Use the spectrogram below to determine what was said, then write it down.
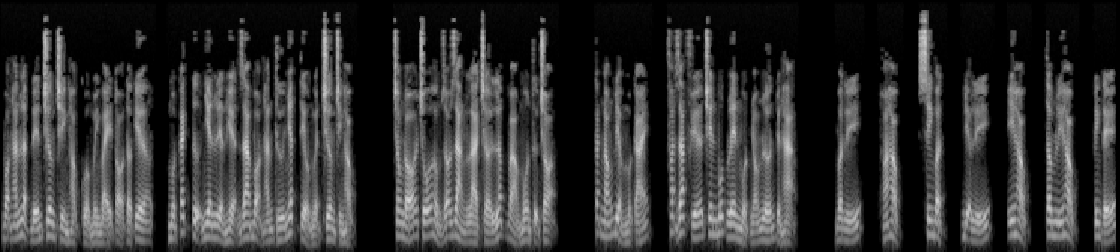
bọn hắn lật đến chương trình học của mình bày tỏ tờ kia, một cách tự nhiên liền hiện ra bọn hắn thứ nhất tiểu nguyện chương trình học. Trong đó chỗ hổng rõ ràng là chờ lấp vào môn tự chọn. Cắt nóng điểm một cái, phát giác phía trên bút lên một nhóm lớn tuyển hạng vật lý, hóa học, sinh vật, địa lý, y học, tâm lý học, kinh tế,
